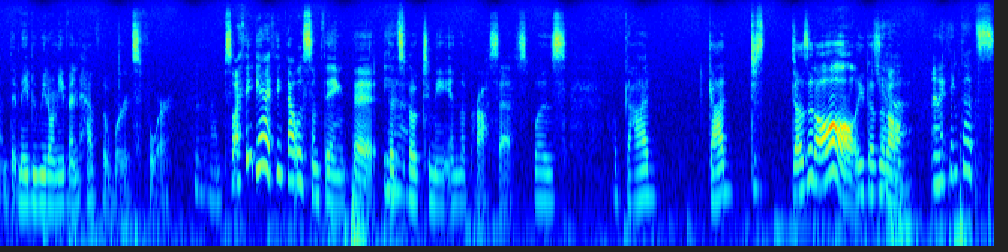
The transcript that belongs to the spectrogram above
um, that maybe we don't even have the words for. Um, so I think, yeah, I think that was something that Yeah. that spoke to me in the process was, oh God, God just does it all. He does it all. And I think that's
